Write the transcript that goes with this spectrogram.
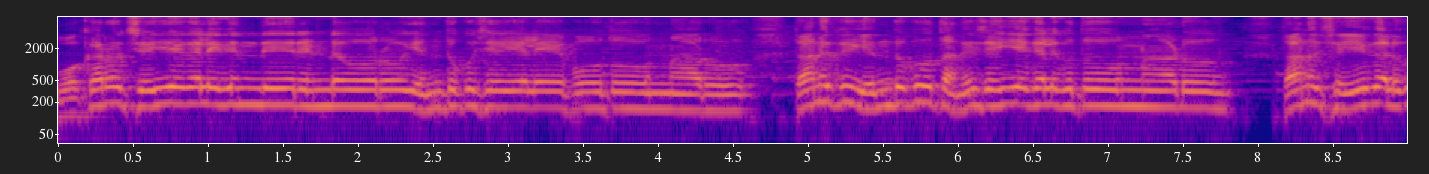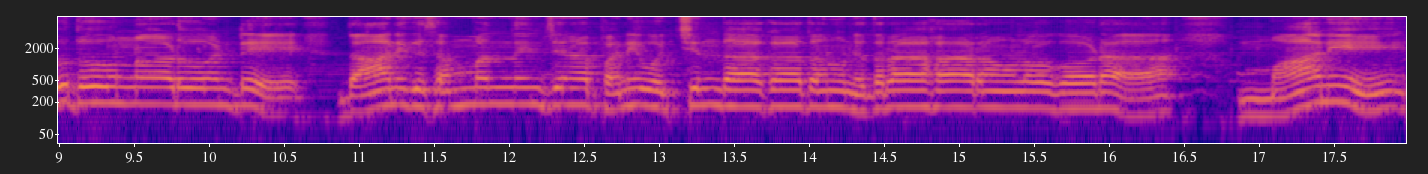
ఒకరు చేయగలిగింది రెండవరు ఎందుకు చేయలేకపోతూ ఉన్నారు? తనకు ఎందుకు తను చేయగలుగుతూ ఉన్నాడు? తను చేయగలుగుతూ ఉన్నాడు అంటే దానికి సంబంధించిన పని వచ్చిందాకా తను నిద్రాహారంలో కూడా మాని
